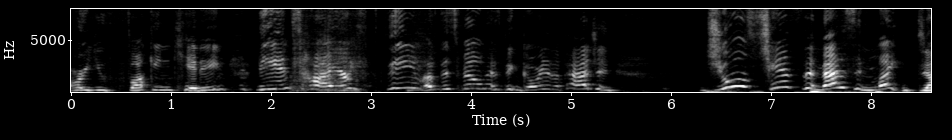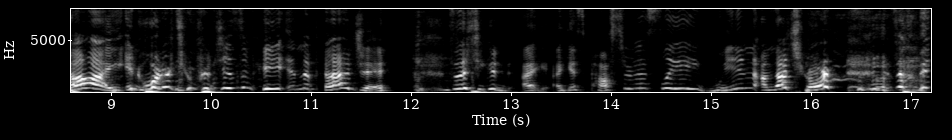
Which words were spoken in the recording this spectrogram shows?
Are you fucking kidding? The entire theme of this film has been going to the pageant. Jules' chance that Madison might die in order to participate in the pageant. So that she could, I, I guess, posthumously win? I'm not sure. so they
